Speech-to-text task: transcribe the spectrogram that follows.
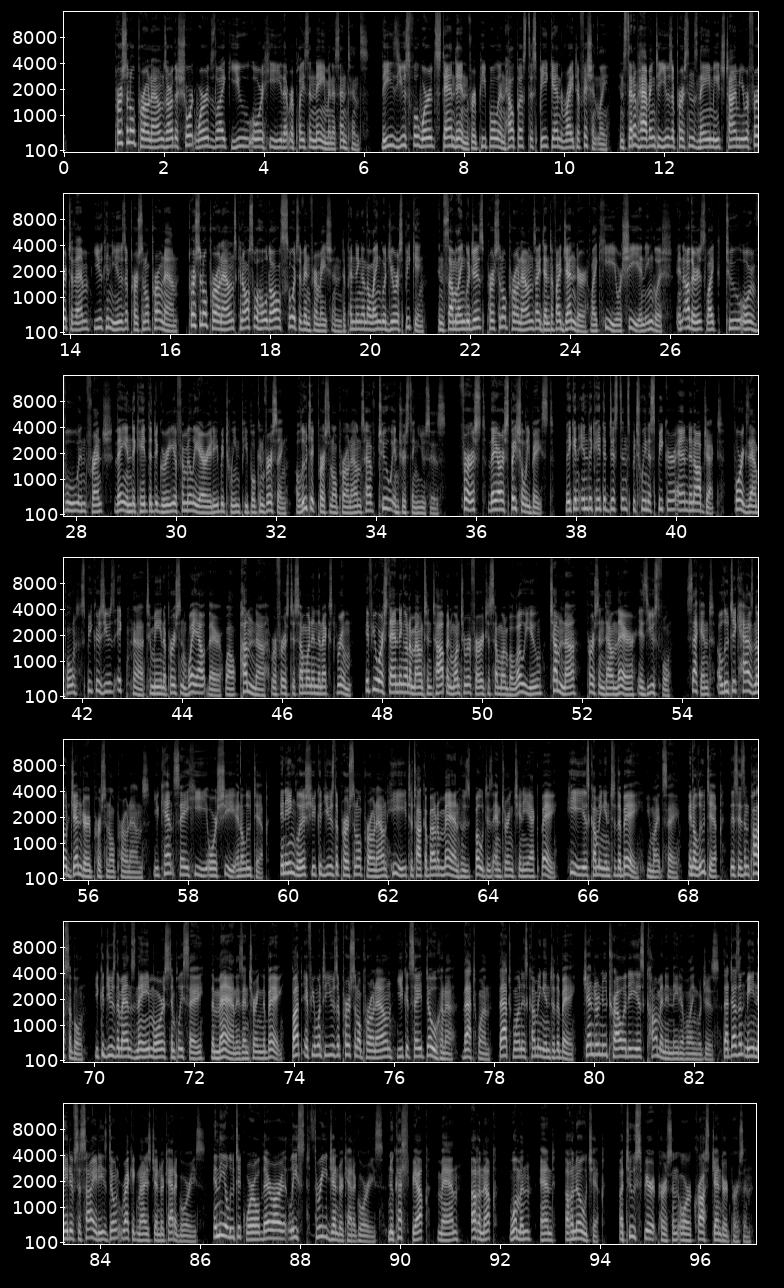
Personal pronouns are the short words like you or he that replace a name in a sentence. These useful words stand in for people and help us to speak and write efficiently. Instead of having to use a person's name each time you refer to them, you can use a personal pronoun. Personal pronouns can also hold all sorts of information depending on the language you are speaking. In some languages, personal pronouns identify gender, like he or she in English. In others, like tu or vous in French, they indicate the degree of familiarity between people conversing. Alutiiq personal pronouns have two interesting uses. First, they are spatially based. They can indicate the distance between a speaker and an object. For example, speakers use ikna to mean a person way out there, while kamna refers to someone in the next room. If you are standing on a mountaintop and want to refer to someone below you, chumna, person down there, is useful. Second, Alutiiq has no gendered personal pronouns. You can't say he or she in Alutiiq. In English, you could use the personal pronoun he to talk about a man whose boat is entering Chiniak Bay. He is coming into the bay, you might say. In Alutiiq, this isn't possible. You could use the man's name or simply say, the man is entering the bay. But if you want to use a personal pronoun, you could say dohana, that one. That one is coming into the bay. Gender neutrality is common in native languages. That doesn't mean native societies don't recognize gender categories. In the Alutiiq world, there are at least three gender categories Nukashpiak, man, Aranak, woman, and Aranouchik, a two spirit person or cross gendered person.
